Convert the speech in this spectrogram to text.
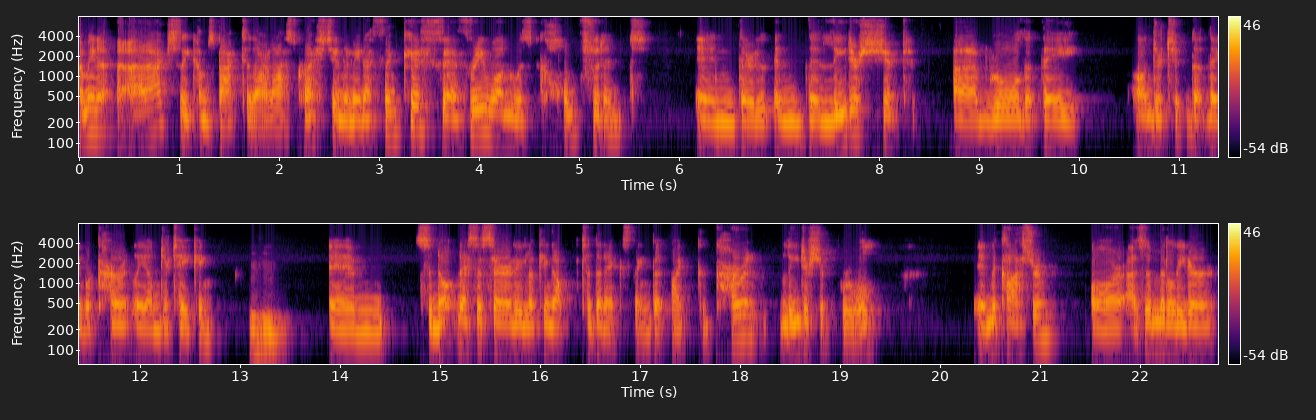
I mean, it actually comes back to our last question. I mean, I think if everyone was confident in their in the leadership uh, role that they undertook that they were currently undertaking, mm-hmm. um, so not necessarily looking up to the next thing, but like the current leadership role in the classroom or as a middle leader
